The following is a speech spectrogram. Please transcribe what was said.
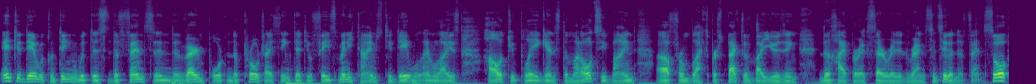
and today we're continuing with this defense and the very important approach I think that you face many times. Today we'll analyze how to play against the Maróczy bind uh, from black's perspective by using the hyper accelerated dragon Sicilian defense. So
